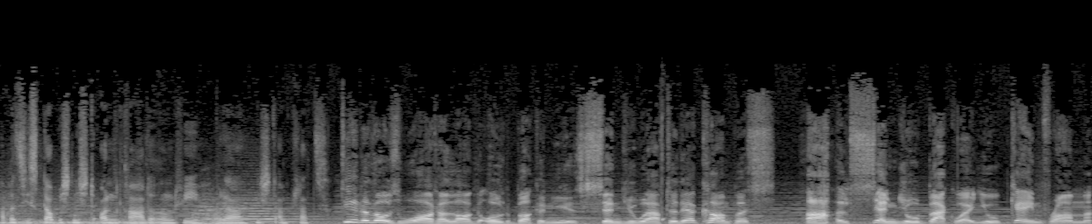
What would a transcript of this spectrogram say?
Aber sie ist, glaube ich, nicht on gerade irgendwie. Oder nicht am Platz. Did those waterlogged old buccaneers send you after their compass? I'll send you back where you came from.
